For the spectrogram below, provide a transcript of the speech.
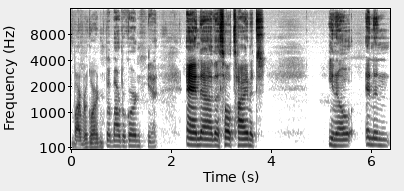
Barbara Gordon. but Barbara Gordon, yeah. And uh, this whole time, it's you know, and then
